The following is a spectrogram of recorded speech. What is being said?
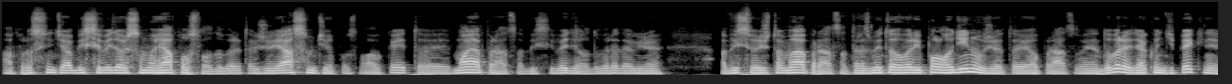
a prosím ťa, aby si vedel, že som ho ja poslal, dobre, takže ja som ti ho poslal, OK, to je moja práca, aby si vedel, dobre, takže aby si vedel, že to je moja práca. Teraz mi to hovorí pol hodinu, že to je jeho práca. Dobre, ďakujem ti pekne.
